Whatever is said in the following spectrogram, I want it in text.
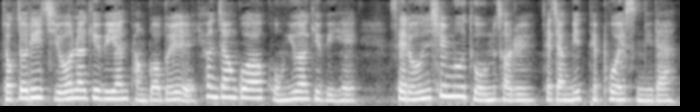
적절히 지원하기 위한 방법을 현장과 공유하기 위해 새로운 실무 도움서를 제작 및 배포했습니다.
